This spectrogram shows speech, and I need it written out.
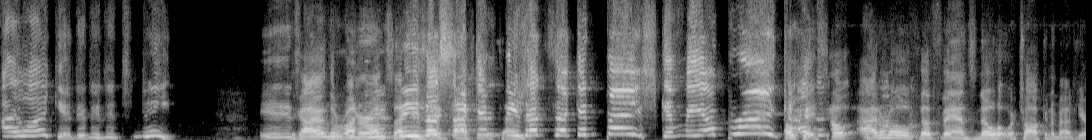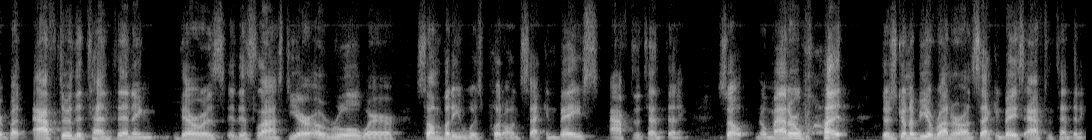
I like it. it, it it's neat." It's guy- the runner on second He's base the second. He's at second base. Give me a break. Okay, so I don't know if the fans know what we're talking about here, but after the 10th inning, there was this last year a rule where somebody was put on second base after the 10th inning. So no matter what, there's going to be a runner on second base after the 10th inning.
